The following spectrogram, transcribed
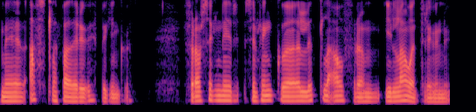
með afslappaðri uppbyggingu. Frásegnir sem fengu að lulla áfram í lágadrifinu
